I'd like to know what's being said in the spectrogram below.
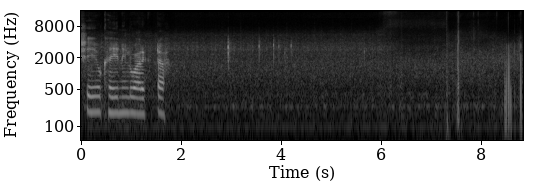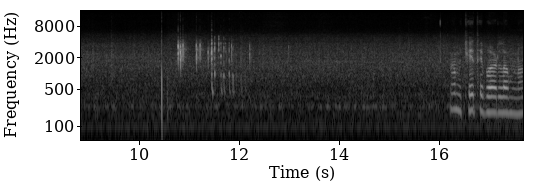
সেও খেয়ে নিল আরেকটা। আমি খেতে পারলাম না।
